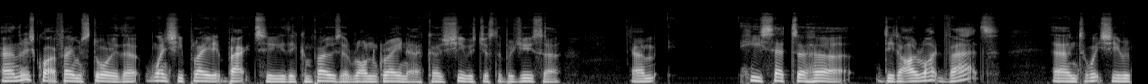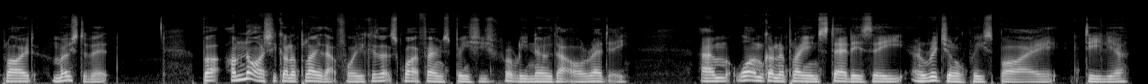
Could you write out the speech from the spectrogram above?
And there is quite a famous story that when she played it back to the composer, Ron Grainer, because she was just a producer, um, he said to her, Did I write that? And to which she replied, Most of it. But I'm not actually going to play that for you because that's quite a famous piece. You should probably know that already. Um, what I'm going to play instead is the original piece by Delia,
